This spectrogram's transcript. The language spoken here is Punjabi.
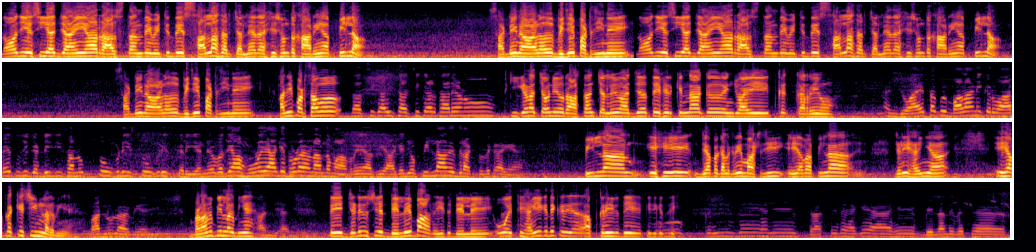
ਲਓ ਜੀ ਅਸੀਂ ਅੱਜ ਆਏ ਆ ਰਾਜਸਥਾਨ ਦੇ ਵਿੱਚ ਦੇ ਸਾਲਾਸਰ ਚੱਲੇ ਆ ਤਾਂ ਅਸੀਂ ਤੁਹਾਨੂੰ ਦਿਖਾ ਰਹੇ ਆ ਪੀਲਾਂ ਸਾਡੇ ਨਾਲ ਵਿਜੇ ਭੱਟ ਜੀ ਨੇ। ਲਓ ਜੀ ਅਸੀਂ ਅੱਜ ਆਏ ਆ ਰਾਜਸਥਾਨ ਦੇ ਵਿੱਚ ਦੇ ਸਾਲਾਸਰ ਚੱਲੇ ਆ ਤਾਂ ਅਸੀਂ ਤੁਹਾਨੂੰ ਦਿਖਾ ਰਹੇ ਆ ਪੀਲਾਂ ਸਾਡੇ ਨਾਲ ਵਿਜੇ ਭੱਟ ਜੀ ਨੇ। ਹਾਂਜੀ ਭੱਟ ਸਾਹਿਬ। ਸਤਿ ਸ਼੍ਰੀ ਅਕਾਲ ਜੀ ਸਤਿ ਸ਼੍ਰੀ ਅਕਾਲ ਸਾਰਿਆਂ ਨੂੰ। ਕੀ ਕਹਿਣਾ ਚਾਹੁੰਦੇ ਹੋ? ਰਾਜਸਥਾਨ ਚੱਲੇ ਹੋ ਅੱਜ ਤੇ ਫਿਰ ਕਿੰਨਾ ਕੁ ਇੰਜੋਏ ਕਰ ਰਹੇ ਹੋ? ਇੰਜੋਏ ਤਾਂ ਕੋਈ ਬਾਲਾ ਨਹੀਂ ਕਰਵਾ ਰਹੇ ਤੁਸੀਂ ਗੱਡੀ 'ਚ ਹੀ ਸਾਨੂੰ ਧੂਕੜੀ ਧੂਕੜੀ ਕਰੀ ਜਾਂਦੇ ਹੋ। ਵੈਸੇ ਆ ਹੁਣ ਜਾ ਕੇ ਥੋੜਾ ਆਨੰਦ ਮਾਣ ਰਹੇ ਹਾਂ ਅਸੀਂ ਆ ਕੇ ਜੋ ਪੀਲਾਂ ਦੇ ਦਰਖਤ ਦਿਖਾਏ ਆ। ਪੀਲਾਂ ਇਹ ਜੇ ਆਪਾਂ ਗੱਲ ਕਰੀਏ ਮਾਸਟਰ ਜੀ ਇਹ ਆਪਣਾ ਪੀਲਾਂ ਜਿਹੜੀ ਹੈਗੀਆਂ ਇਹ ਆਪਣਾ ਕਿਸ ਚੀਜ਼ ਨੂੰ ਲੱਗਦੀਆਂ? ਬਾਨੂ ਲੱਗਦੀਆਂ ਜੀ। ਬਣਾ ਨੂੰ ਪੀਲਾਂ ਲੱਗਦੀਆਂ? ਹਾਂਜੀ ਹਾਂਜੀ। ਤੇ ਜਿਹੜੇ ਤੁਸੀਂ ਇਹ ਡੇਲੇ ਭਾਲ ਰਹੇ ਸੀ ਤੇ ਡੇਲੇ ਉਹ ਇੱਥੇ ਹੈਗੇ ਕਿਤੇ ਕਰੀ- ਆਪ ਕਰੀਬ ਦੇ ਕਿਤੇ ਕਿਤੇ? ਦਰਖਤ ਜਿਹੜੇ ਹੈਗੇ ਆ ਇਹ ਬੇਲਾਂ ਦੇ ਵਿੱਚ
